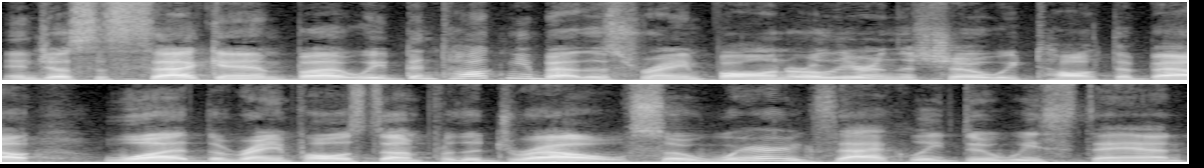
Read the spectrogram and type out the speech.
in just a second. But we've been talking about this rainfall, and earlier in the show we talked about what the rainfall has done for the drought. So where exactly do we stand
